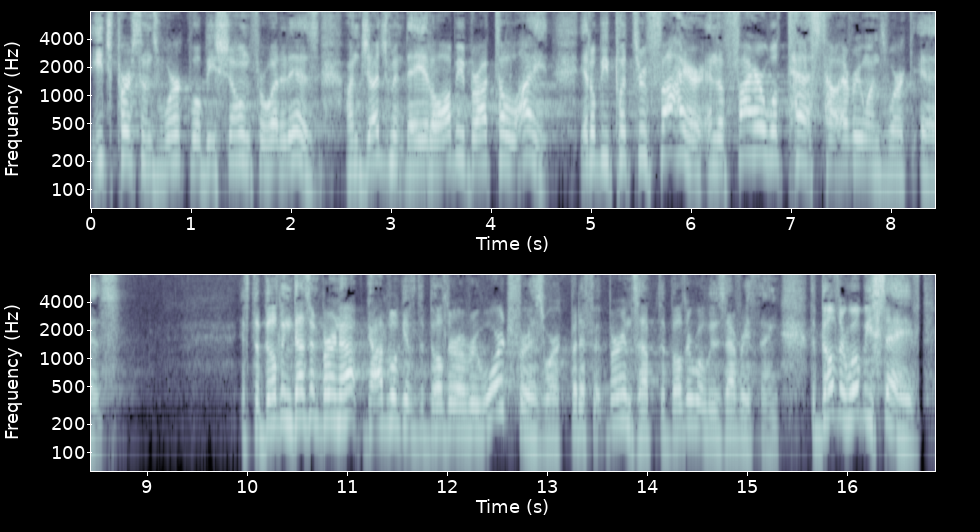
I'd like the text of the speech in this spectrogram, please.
Each person's work will be shown for what it is. On judgment day, it'll all be brought to light. It'll be put through fire, and the fire will test how everyone's work is. If the building doesn't burn up, God will give the builder a reward for his work. But if it burns up, the builder will lose everything. The builder will be saved,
